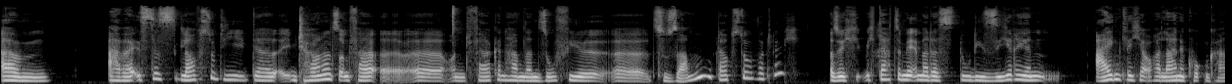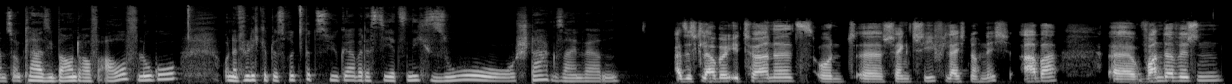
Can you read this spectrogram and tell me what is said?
Ähm, aber ist das, glaubst du, die der Eternals und, Fal äh, äh, und Falcon haben dann so viel äh, zusammen? Glaubst du wirklich? Also ich, ich dachte mir immer, dass du die Serien eigentlich ja auch alleine gucken kannst. Und klar, sie bauen drauf auf, Logo. Und natürlich gibt es Rückbezüge, aber dass die jetzt nicht so stark sein werden. Also ich glaube Eternals und äh, Shang-Chi vielleicht noch nicht, aber äh, WandaVision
